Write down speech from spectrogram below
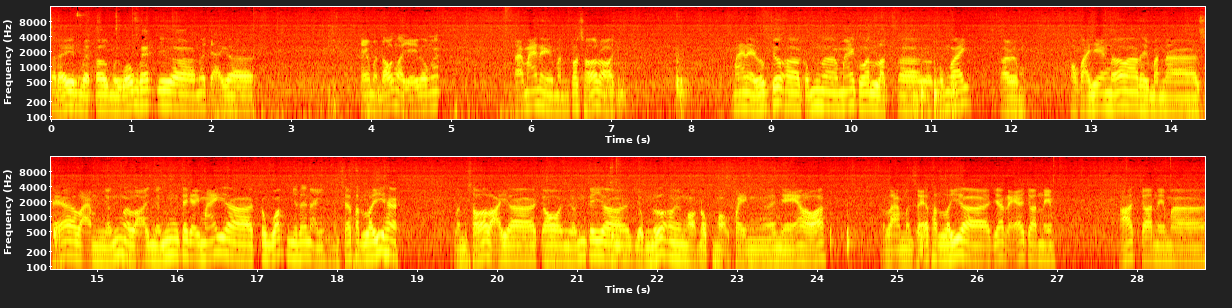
Nó để inverter 14 phép chứ ờ, nó chạy ờ, theo mình đoán là vậy luôn á. Tại máy này mình có sửa rồi. Máy này lúc trước ờ, cũng máy của anh lực cũng ấy. Rồi một thời gian nữa thì mình sẽ làm những loại những cái cây máy Trung Quốc như thế này. Mình sẽ thanh lý ha. Mình sửa lại cho những cái dùng nước ngọt đục, ngọt phèn nhẹ rồi á. Làm mình sẽ thanh lý giá rẻ cho anh em đó cho anh em à,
